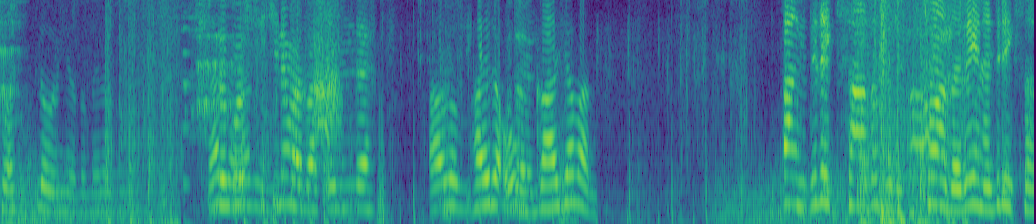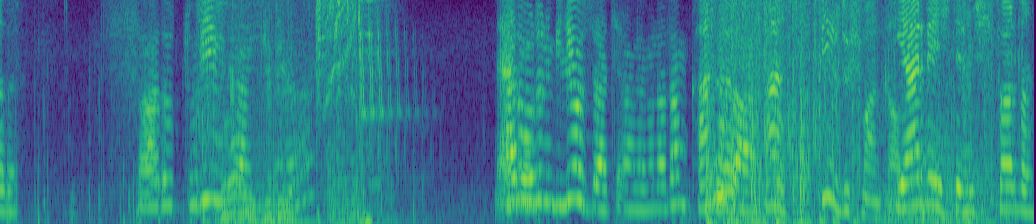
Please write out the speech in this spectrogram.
klasikle oynuyordum en azından. Burada Nerede, ghost nerede? skin'i var bak elimde. Oğlum hayır Bu da öyle. o gaja var. Kanka direkt sağda dur. Sağda Reyna direkt sağda. Sağda durayım kanka. Nerede olduğunu biliyoruz zaten adamın. Adam Kanka burada. ha, Bir düşman kaldı. yer değiştirmiş pardon.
